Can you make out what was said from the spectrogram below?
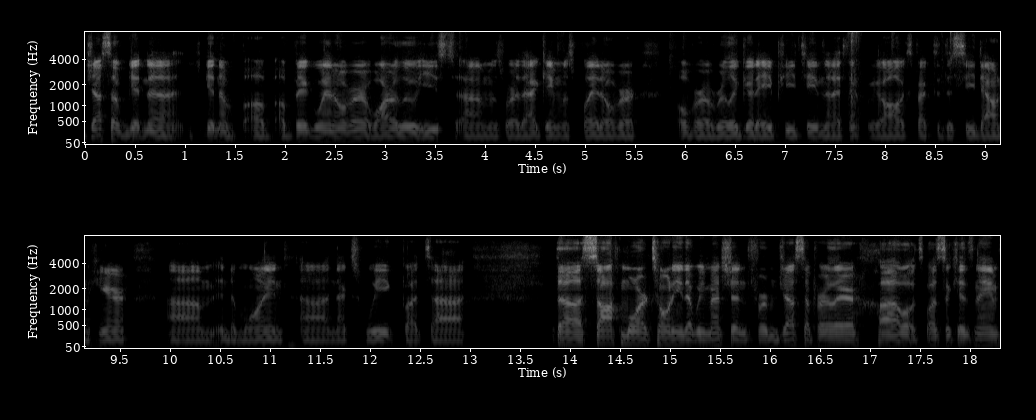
Jesup getting a getting a, a, a big win over at Waterloo East um, is where that game was played over over a really good AP team that I think we all expected to see down here um, in Des Moines uh, next week. But uh, the sophomore Tony that we mentioned from Jesup earlier, uh, what's what's the kid's name?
